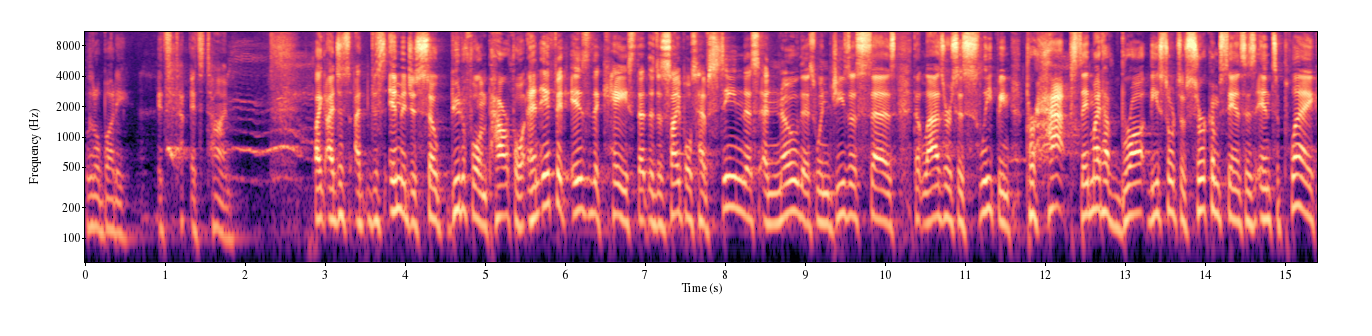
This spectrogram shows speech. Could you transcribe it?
little buddy, it's, t- it's time. Like, I just, I, this image is so beautiful and powerful. And if it is the case that the disciples have seen this and know this when Jesus says that Lazarus is sleeping, perhaps they might have brought these sorts of circumstances into play,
